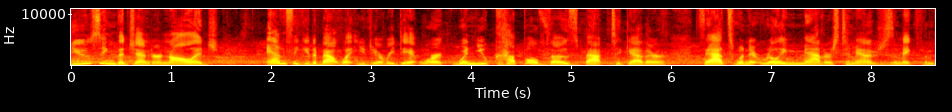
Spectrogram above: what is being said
using the gender knowledge and thinking about what you do every day at work. When you couple those back together, that's when it really matters to managers and make them,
